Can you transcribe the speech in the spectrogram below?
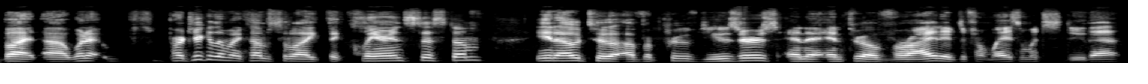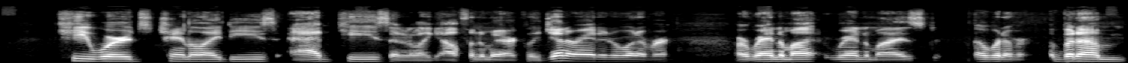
but uh, when it, particularly when it comes to like the clearance system, you know, to of approved users and and through a variety of different ways in which to do that, keywords, channel IDs, ad keys that are like alphanumerically generated or whatever, or randomi- randomized or whatever. But um,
